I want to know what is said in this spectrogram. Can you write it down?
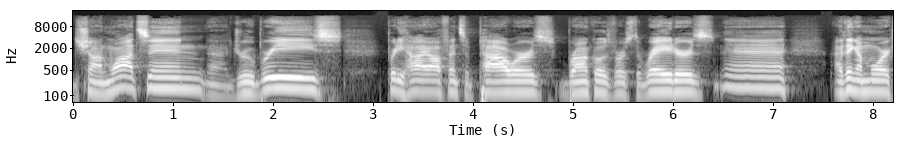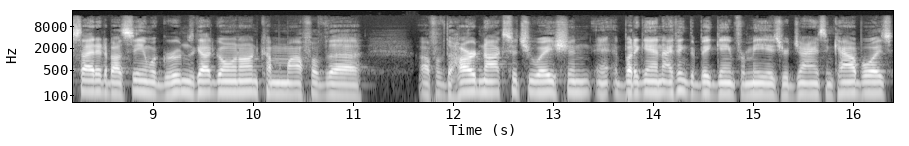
Deshaun Watson, uh, Drew Brees, pretty high offensive powers. Broncos versus the Raiders. Eh, I think I'm more excited about seeing what Gruden's got going on, coming off of the off of the hard knock situation. But again, I think the big game for me is your Giants and Cowboys,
